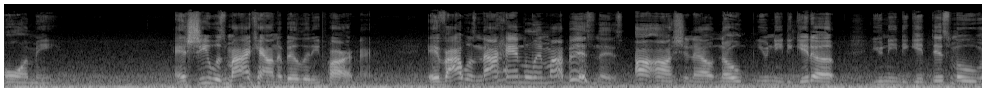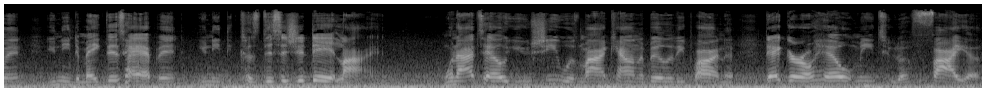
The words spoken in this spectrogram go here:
on me. And she was my accountability partner. If I was not handling my business, uh uh-uh, uh Chanel, nope, you need to get up. You need to get this moving. You need to make this happen. You need to, because this is your deadline. When I tell you she was my accountability partner, that girl held me to the fire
